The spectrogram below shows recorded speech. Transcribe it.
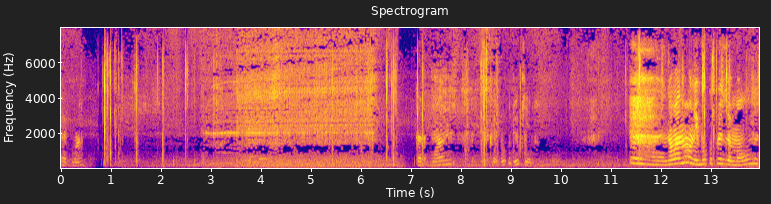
Avec moi. Avec moi. Ok, beaucoup de kills. Euh, Normalement, on est beaucoup plus de monde.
